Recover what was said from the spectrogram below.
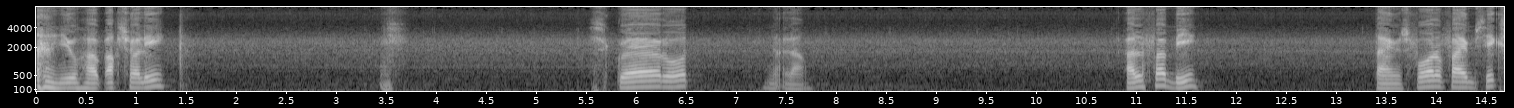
you have actually square root na lang alpha b times 456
